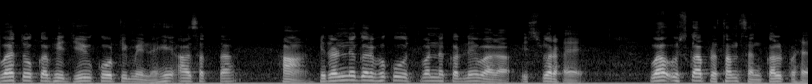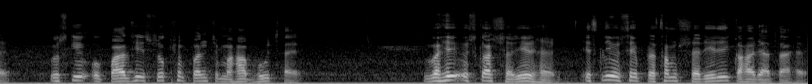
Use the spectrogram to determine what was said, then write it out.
वह तो कभी जीव कोटि में नहीं आ सकता। हाँ हिरण्यगर्भ को उत्पन्न करने वाला ईश्वर है। वह उसका प्रथम संकल्प है। उसकी उपाधि सूक्ष्म पंच महाभूत है। वही उसका शरीर है। इसलिए उसे प्रथम शरीरी कहा जाता है।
